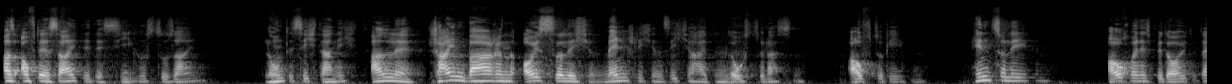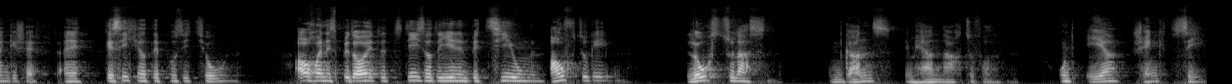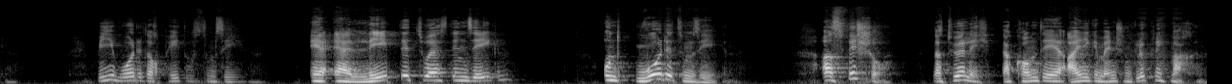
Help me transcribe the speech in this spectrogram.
als auf der Seite des Siegers zu sein? Lohnt es sich da nicht, alle scheinbaren äußerlichen menschlichen Sicherheiten loszulassen, aufzugeben, hinzulegen, auch wenn es bedeutet ein Geschäft, eine gesicherte Position, auch wenn es bedeutet, dies oder jenen Beziehungen aufzugeben, loszulassen, um ganz dem Herrn nachzufolgen. Und er schenkt Segen. Wie wurde doch Petrus zum Segen? Er erlebte zuerst den Segen und wurde zum Segen. Als Fischer, natürlich, da konnte er einige Menschen glücklich machen,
